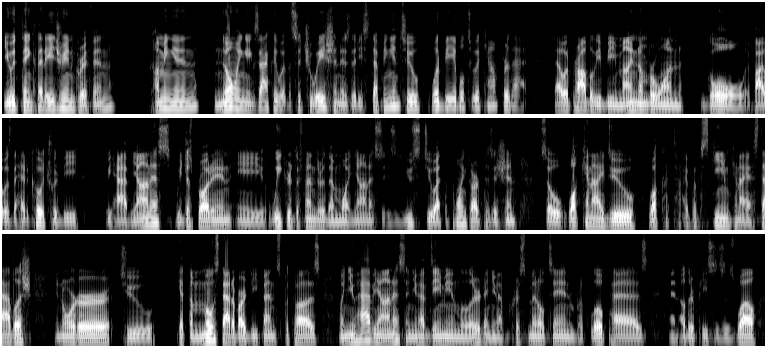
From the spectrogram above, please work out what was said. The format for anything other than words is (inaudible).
you would think that Adrian Griffin, coming in, knowing exactly what the situation is that he's stepping into, would be able to account for that. That would probably be my number one goal if I was the head coach. Would be we have Giannis. We just brought in a weaker defender than what Giannis is used to at the point guard position. So what can I do? What type of scheme can I establish in order to get the most out of our defense because when you have Giannis and you have Damian Lillard and you have Khris Middleton and Brook Lopez and other pieces as well,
